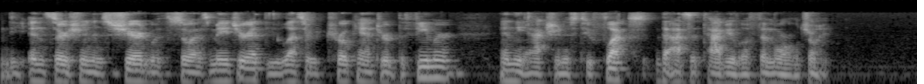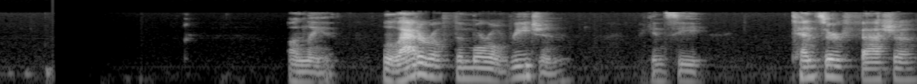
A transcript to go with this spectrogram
The insertion is shared with psoas major at the lesser trochanter of the femur, and the action is to flex the acetabulofemoral joint. On the lateral femoral region, we can see tensor fascia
